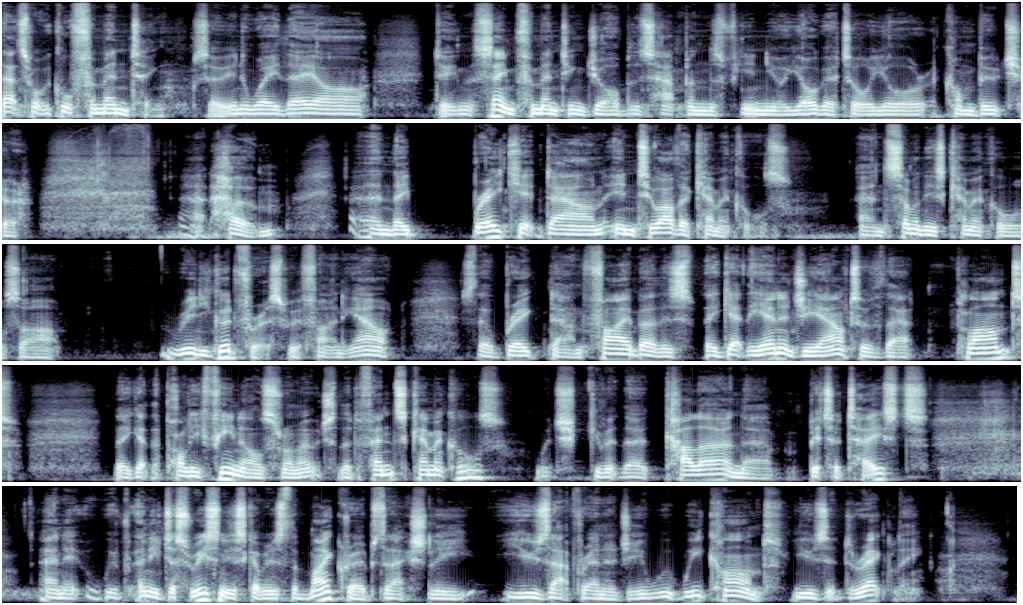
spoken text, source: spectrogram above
that's what we call fermenting. So in a way, they are doing the same fermenting job that happens in your yogurt or your kombucha at home, and they break it down into other chemicals. And some of these chemicals are really good for us. We're finding out. So they'll break down fiber. There's, they get the energy out of that plant. They get the polyphenols from it, which are the defense chemicals, which give it their color and their bitter tastes and it, we've only just recently discovered is the microbes that actually use that for energy. We, we, can't use it directly,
